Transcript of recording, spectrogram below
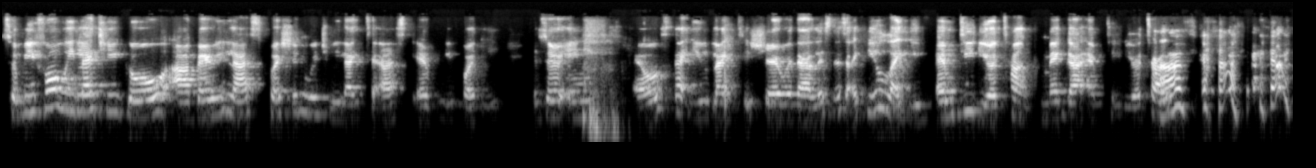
So before we let you go, our very last question, which we like to ask everybody, is there anything else that you'd like to share with our listeners? I feel like you emptied your tank, mega emptied your tank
